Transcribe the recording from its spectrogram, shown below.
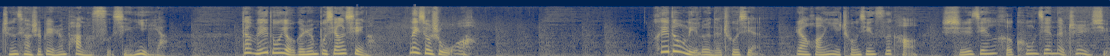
真像是被人判了死刑一样。但唯独有个人不相信啊，那就是我。黑洞理论的出现，让黄奕重新思考时间和空间的秩序。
